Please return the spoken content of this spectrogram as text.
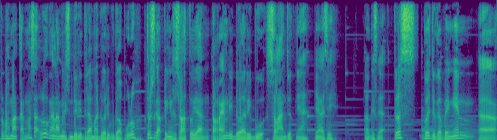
rumah makan. Masa lu ngalamin sendiri drama 2020, terus gak pengen sesuatu yang keren di 2000 selanjutnya, ya gak sih? Logis nggak? Terus gue juga pengen uh,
